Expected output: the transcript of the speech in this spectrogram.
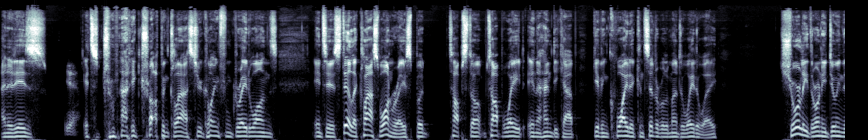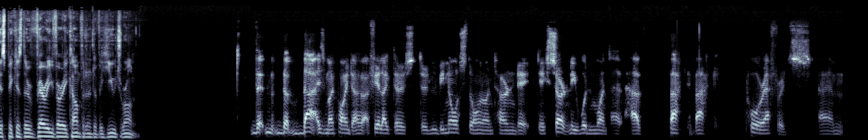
And it is, yeah, it's a dramatic drop in class. You're going from grade ones into still a class one race, but top st- top weight in a handicap, giving quite a considerable amount of weight away. Surely they're only doing this because they're very, very confident of a huge run. The, the, that is my point. I, I feel like there's there'll be no stone unturned. They they certainly wouldn't want to have back to back poor efforts. Um,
